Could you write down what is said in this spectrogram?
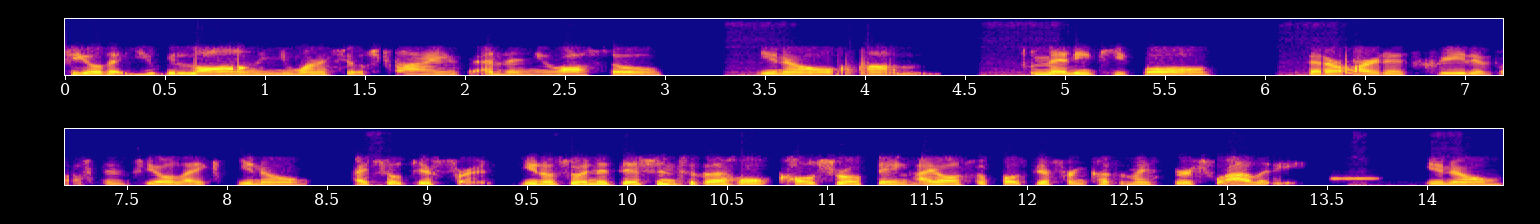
feel that you belong and you want to feel tribe. And then you also, you know, um, many people that are artists, creatives often feel like, you know, I feel different, you know. So in addition to the whole cultural thing, I also felt different because of my spirituality, you know,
